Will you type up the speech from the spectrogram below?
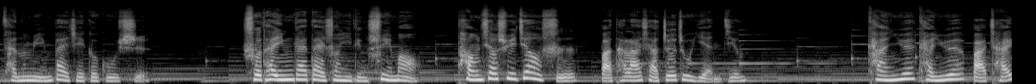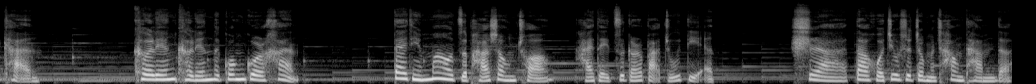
才能明白这个故事。说他应该戴上一顶睡帽，躺下睡觉时把它拉下遮住眼睛。砍约砍约，把柴砍。可怜可怜的光棍汉。戴顶帽子爬上床，还得自个儿把烛点。是啊，大伙就是这么唱他们的。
